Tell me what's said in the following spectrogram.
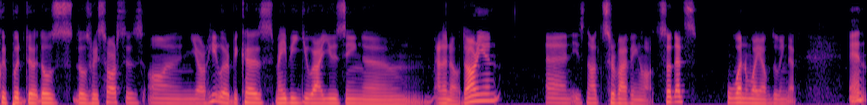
could put the, those those resources on your healer because maybe you are using um, I don't know Dorian and is not surviving a lot. So that's one way of doing that. And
